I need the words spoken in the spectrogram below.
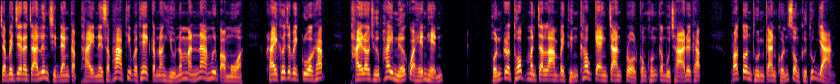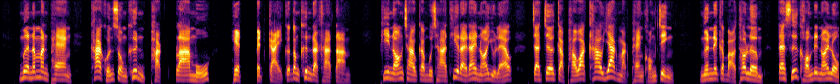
จะไปเจรจาเรื่องฉีดแดงกับไทยในสภาพที่ประเทศกำลังหิวน้ำมันหน้ามืดป่ามัว ใครเขาจะไปกลัวครับ ไทยเราถือไพ่เหนือกว่าเห็นเห็นผลกระทบมันจะลามไปถึงข้าวแกงจานโปรดของคนกัมพูชาด้วยครับ เพราะต้นทุนการขนส่งคือทุกอย่าง เมื่อน้ำมันแพง ค่าขนส่งขึ้น ผักปลาหมู เห็ดเป็ดไก่ก็ต้องขึ้นราคาตาม พี่น้องชาวกัมพูชาที่รายได้น้อยอยู่แล้ว จะเจอกับภาวะข้าวยากหมักแพงของจริง เงินในกระเป๋าเท่าเดิม แต่ซื้อของได้น้อยลง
